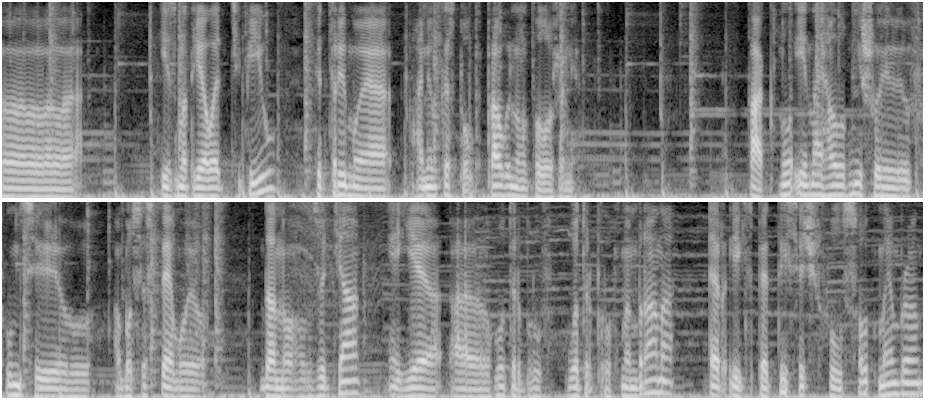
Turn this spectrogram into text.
е, із матеріалу TPU підтримує гамілки стоп в правильному положенні. Так, ну і найголовнішою функцією або системою даного взуття є е, waterproof, waterproof мембрана RX5000 Full Soak Membrane.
